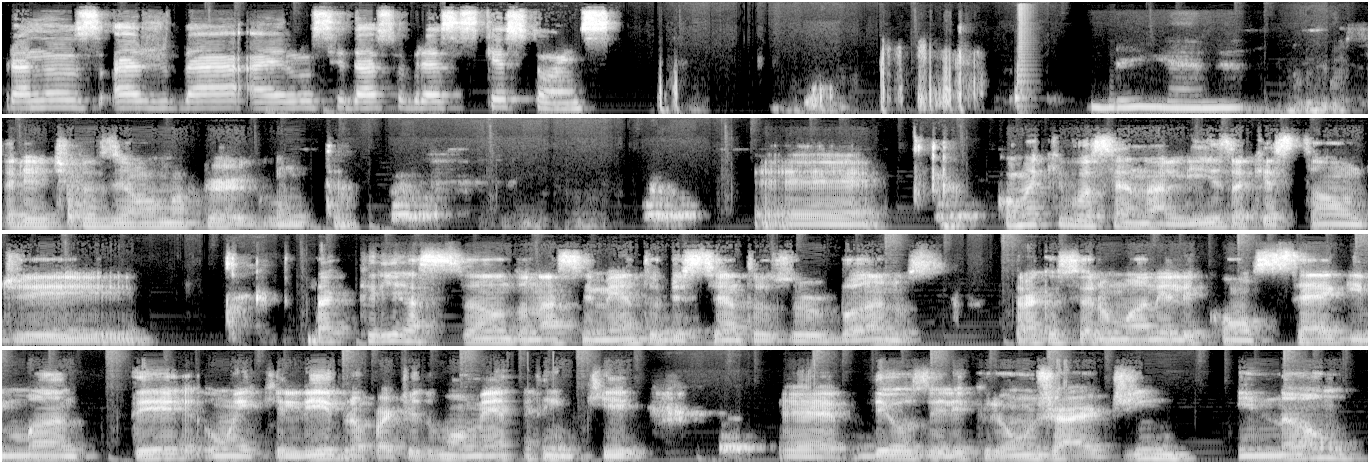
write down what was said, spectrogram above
para nos ajudar a elucidar sobre essas questões. Obrigada. Gostaria de fazer uma pergunta. É, como é que você analisa a questão de, da criação, do nascimento de centros urbanos? Será que o ser humano ele consegue manter um equilíbrio a partir do momento em que é, Deus ele criou um jardim e não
